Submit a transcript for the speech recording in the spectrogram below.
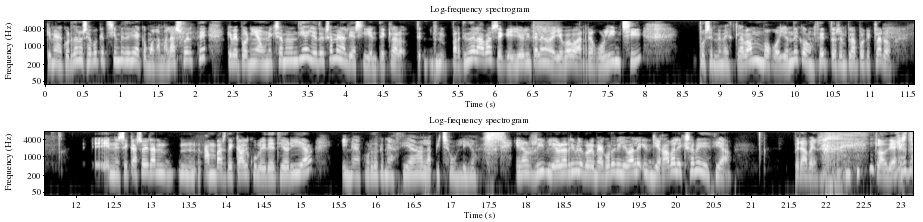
que me acuerdo, no sé por qué siempre tenía como la mala suerte que me ponía un examen un día y otro examen al día siguiente. Claro, te- partiendo de la base que yo el italiano lo llevaba regulinchi, pues se me mezclaban mogollón de conceptos, en plan, porque claro, en ese caso eran mm, ambas de cálculo y de teoría, y me acuerdo que me hacía la picha un lío. Era horrible, era horrible, porque me acuerdo que llevaba- llegaba el examen y decía, pero a ver, Claudia, esto,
